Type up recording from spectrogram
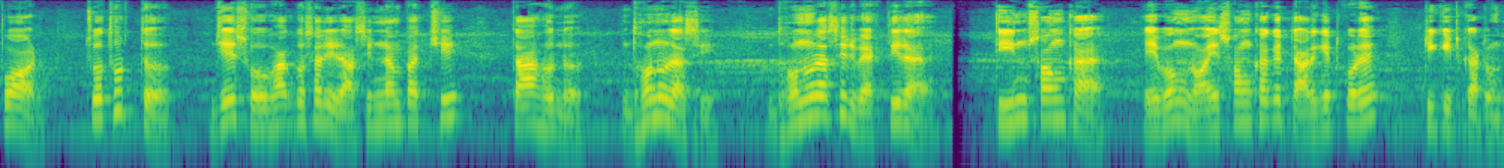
পর, চতুর্থ যে সৌভাগ্যশালী রাশির নাম পাচ্ছি তা হলো ধনুরাশি। ধনুরাশির ব্যক্তিরা তিন সংখ্যা এবং নয় সংখ্যাকে টার্গেট করে টিকিট কাটুন।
